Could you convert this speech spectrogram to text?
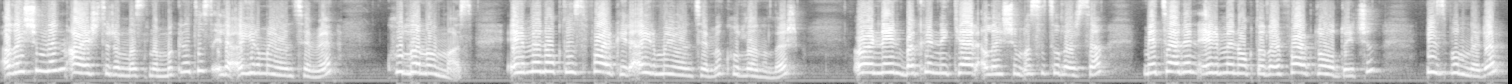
Alaşımların ayrıştırılmasında mıknatıs ile ayırma yöntemi kullanılmaz. Erime noktası farkı ile ayırma yöntemi kullanılır. Örneğin bakır nikel alaşım ısıtılırsa metalin erime noktaları farklı olduğu için biz bunları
